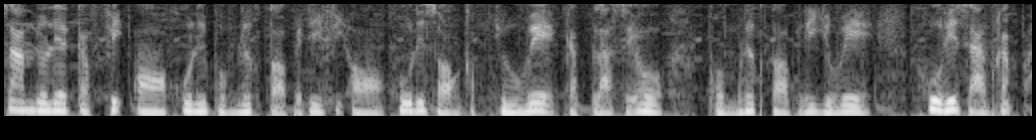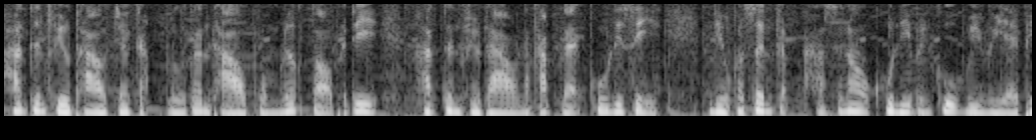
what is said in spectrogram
ซามโดเรียกับฟิออคู่นี้ผมเลือกต่อไปที่ฟิออคู่ที่ 2 กับยูเว่กับลาซิโอผมเลือกต่อไปที่ยูเว่คู่ที่ 3 ครับฮัตเทิลฟิลด์ทาวเจอกับลูตันทาวผมเลือกต่อไปที่ฮัตเทิลฟิลด์ทาวนะครับและคู่ที่4ดิวคาสเซิลกับอาร์เซนอลคู่นี้เป็นคู่ VVIP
